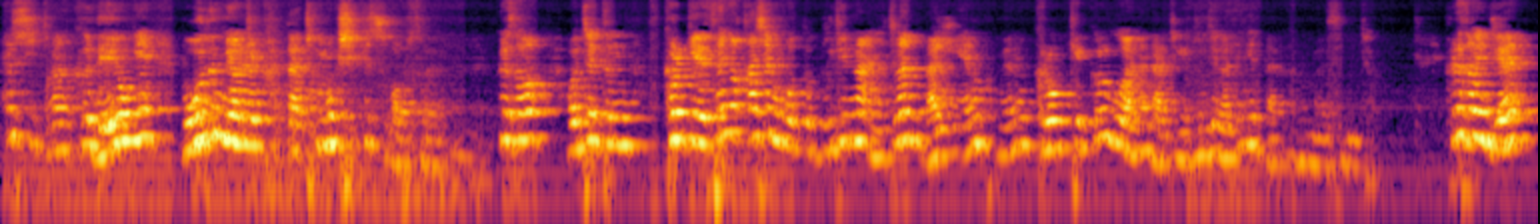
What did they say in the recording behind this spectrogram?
할 수 있지만 그 내용의 모든 면을 갖다 접목시킬 수가 없어요. 그래서 어쨌든 그렇게 생각하시는 것도 무리는 아니지만 나중에는 보면은 그렇게 끌고 가면 나중에 문제가 생긴다는 그런 말씀이죠. 그래서 이제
